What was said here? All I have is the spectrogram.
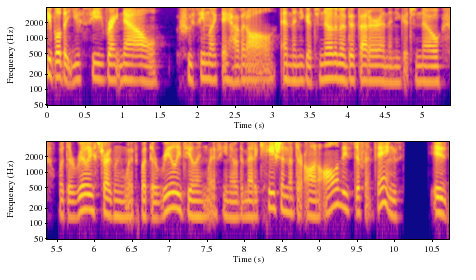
people that you see right now who seem like they have it all. And then you get to know them a bit better. And then you get to know what they're really struggling with, what they're really dealing with, you know, the medication that they're on, all of these different things is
